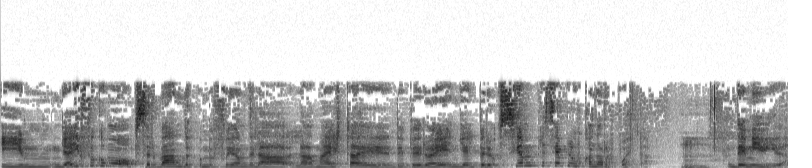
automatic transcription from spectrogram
Y, mm, y ahí fui como observando, después me fui donde la, la maestra de, de Pedro Engel, pero siempre, siempre buscando respuestas Mm. de mi vida.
